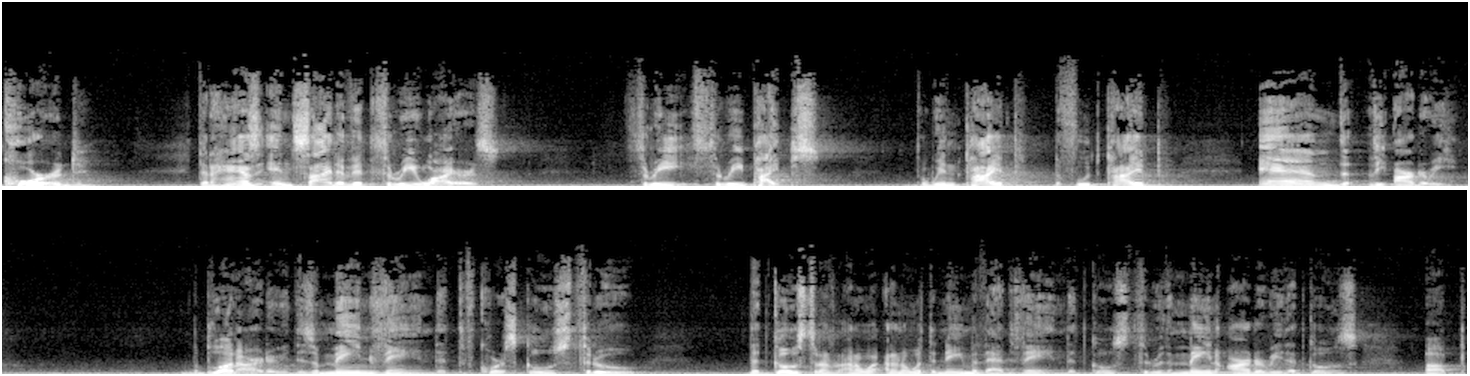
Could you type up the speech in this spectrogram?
cord that has inside of it three wires, three three pipes, the windpipe, the food pipe, and the artery, the blood artery. There's a main vein that, of course, goes through. That goes through. I don't, I don't know what the name of that vein that goes through the main artery that goes up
